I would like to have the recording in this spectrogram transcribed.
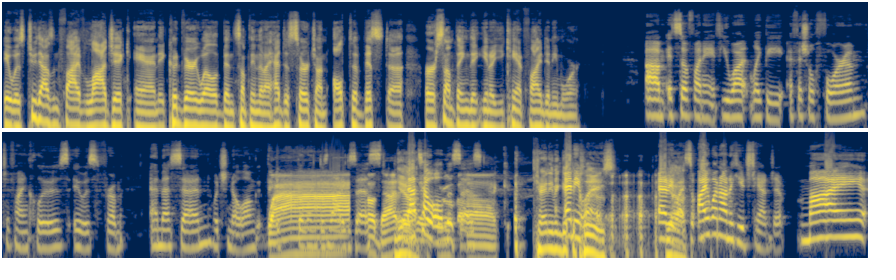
it was 2005 Logic, and it could very well have been something that I had to search on AltaVista or something that you know you can't find anymore. Um it's so funny if you want like the official forum to find clues it was from msn which no longer the, the link does not exist Oh, that Yeah. That's how old this is. Can't even get Anyway. the clues. Anyway, Yeah. so I went on a huge tangent. My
